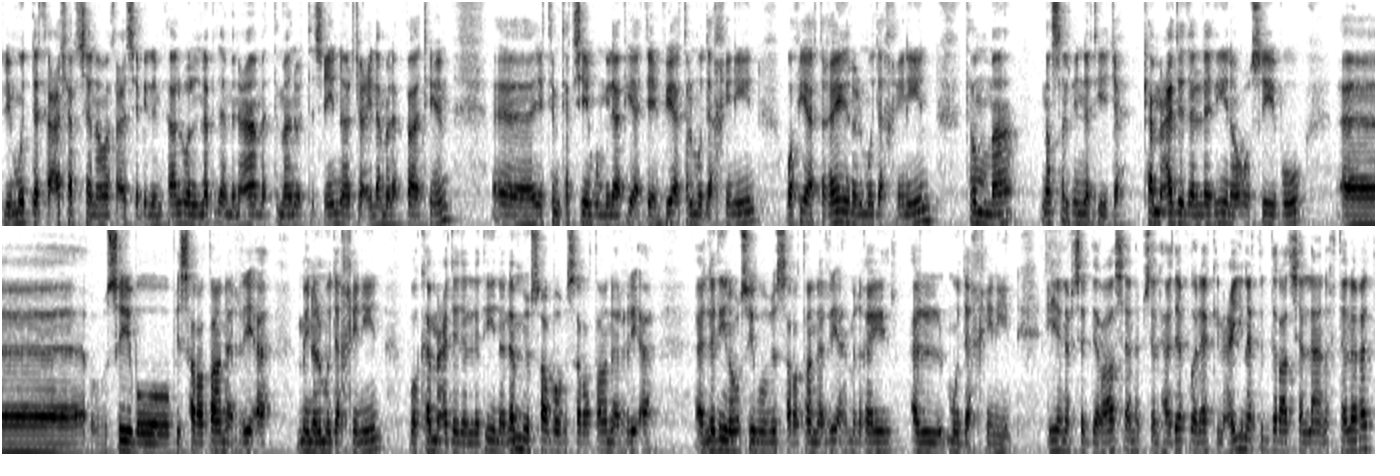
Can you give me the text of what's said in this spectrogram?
لمدة عشر سنوات على سبيل المثال ولنبدأ من عام 98 نرجع إلى ملفاتهم. يتم تقسيمهم إلى فئتين فئة المدخنين وفئة غير المدخنين ثم نصل في النتيجة كم عدد الذين أصيبوا؟ آه، أصيبوا بسرطان الرئة من المدخنين وكم عدد الذين لم يصابوا بسرطان الرئة؟ الذين أصيبوا بسرطان الرئة من غير المدخنين. هي نفس الدراسة نفس الهدف ولكن عينة الدراسة الآن اختلفت؟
